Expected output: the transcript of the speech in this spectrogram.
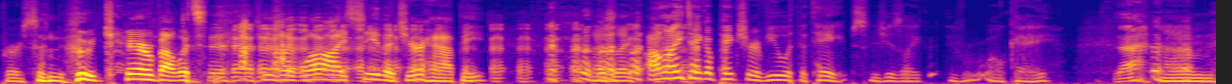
person who would care about what's. She's like, "Well, I see that you're happy." I was like, "I'll let me take a picture of you with the tapes," and she's like, "Okay." Um,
